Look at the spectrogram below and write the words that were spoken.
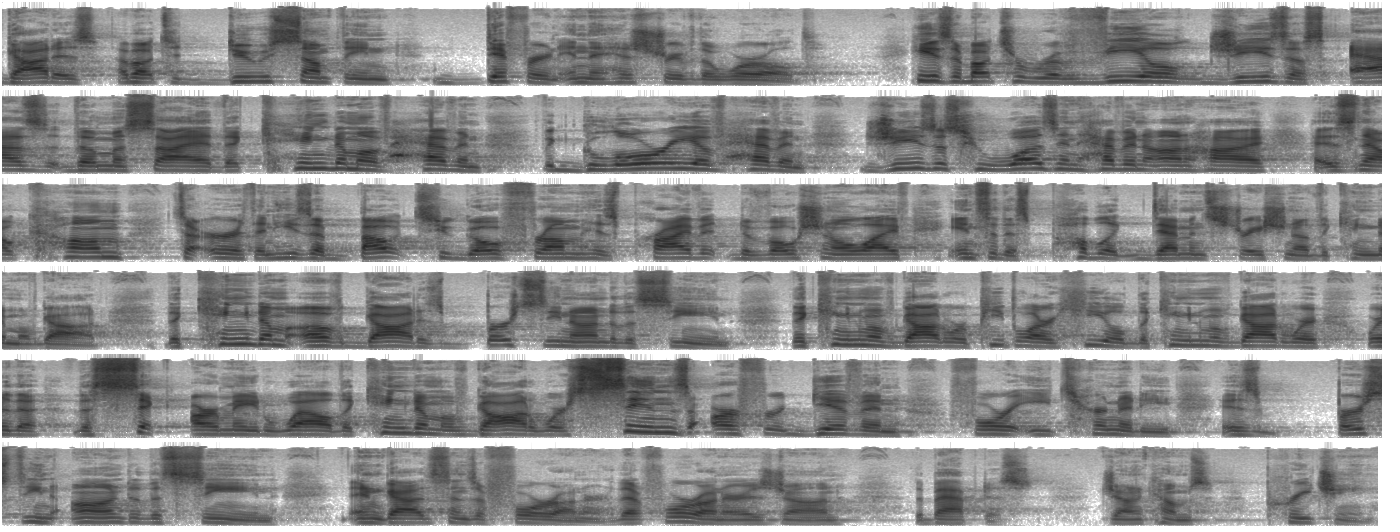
God is about to do something different in the history of the world. He is about to reveal Jesus as the Messiah, the kingdom of heaven, the glory of heaven. Jesus, who was in heaven on high, has now come to earth, and he's about to go from his private devotional life into this public demonstration of the kingdom of God. The kingdom of God is bursting onto the scene. The kingdom of God where people are healed, the kingdom of God where, where the, the sick are made well, the kingdom of God where sins are forgiven for eternity is bursting onto the scene, and God sends a forerunner. That forerunner is John the Baptist. John comes preaching,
